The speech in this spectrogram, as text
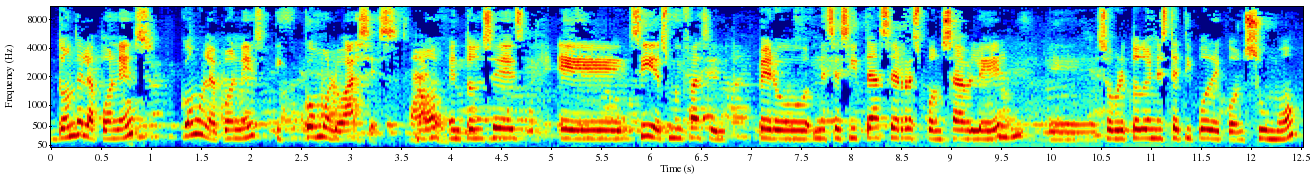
dónde la pones, cómo la pones y cómo lo haces, ¿no? Entonces, eh, sí, es muy fácil, pero necesita ser responsable, eh, sobre todo en este tipo de consumo,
